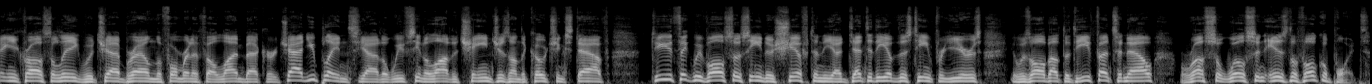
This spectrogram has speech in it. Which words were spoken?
Taking across the league with Chad Brown, the former NFL linebacker. Chad, you played in Seattle. We've seen a lot of changes on the coaching staff. Do you think we've also seen a shift in the identity of this team for years? It was all about the defense, and now Russell Wilson is the focal point.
